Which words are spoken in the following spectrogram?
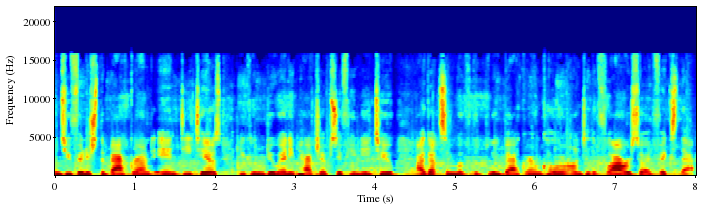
Once you finish the background and details, you can do any patch ups if you need to. I got some of the blue background color onto the flower, so I fixed that.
